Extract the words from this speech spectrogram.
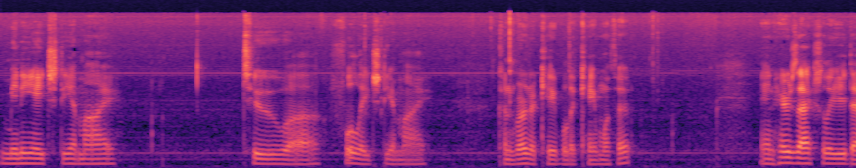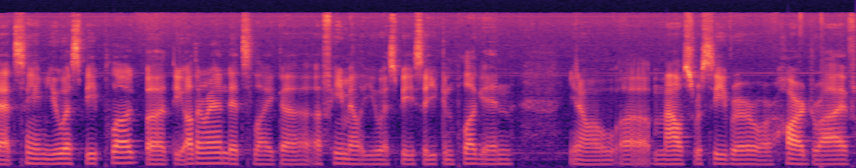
mini HDMI to uh, full HDMI converter cable that came with it. And here's actually that same USB plug, but the other end it's like a, a female USB, so you can plug in, you know, a mouse receiver or hard drive,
